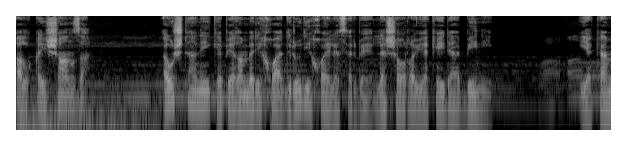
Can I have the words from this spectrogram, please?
ئەڵلقەی شانزە ئەو شتانەی کە پێغەمبەری خوا درودی خۆی لەسەر بێ لە شەوڕەویەکەیدا بینی یەکەم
